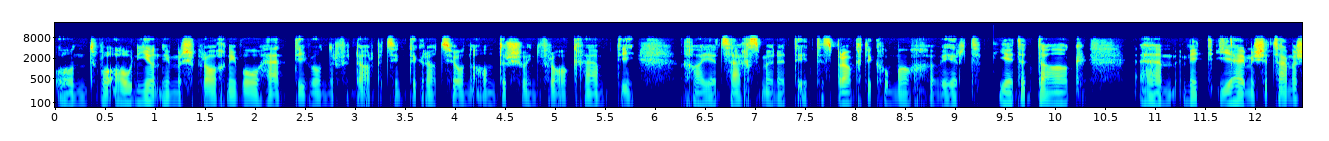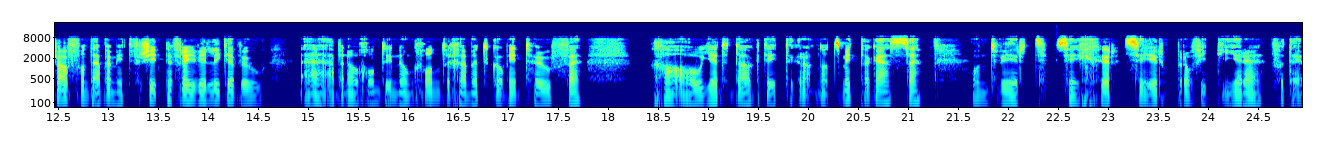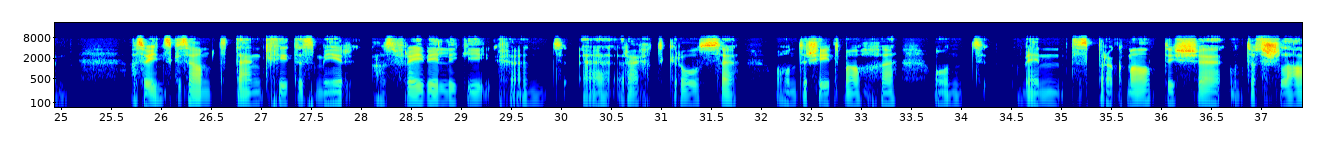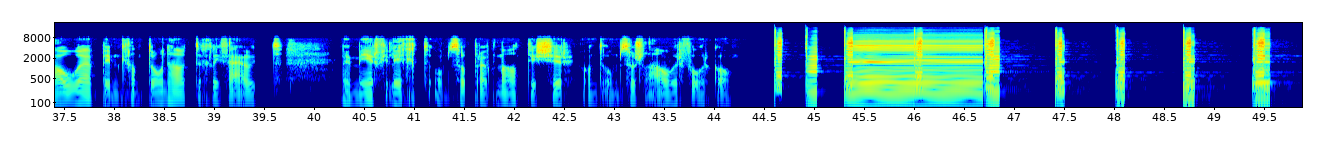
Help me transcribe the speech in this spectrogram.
und wo auch nie und nimmer Sprachniveau hätte, wo er für die Arbeitsintegration anders schon in Frage käme, kann jetzt sechs Monate dort ein Praktikum machen, wird jeden Tag ähm, mit Einheimischen zusammenarbeiten und eben mit verschiedenen Freiwilligen, weil äh, eben auch Kundinnen und Kunden kommen mithelfen, kann auch jeden Tag dort gerade noch zu Mittag essen und wird sicher sehr profitieren von dem. Also insgesamt denke ich, dass wir als Freiwillige können einen recht grossen Unterschied machen und wenn das Pragmatische und das Schlaue beim Kanton halt ein bisschen fehlt, müssen wir vielleicht umso pragmatischer und umso schlauer vorgehen.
